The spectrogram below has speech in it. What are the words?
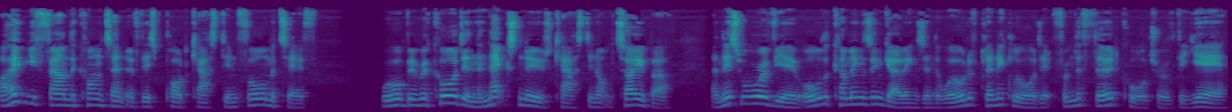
I hope you found the content of this podcast informative. We will be recording the next newscast in October and this will review all the comings and goings in the world of clinical audit from the third quarter of the year,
